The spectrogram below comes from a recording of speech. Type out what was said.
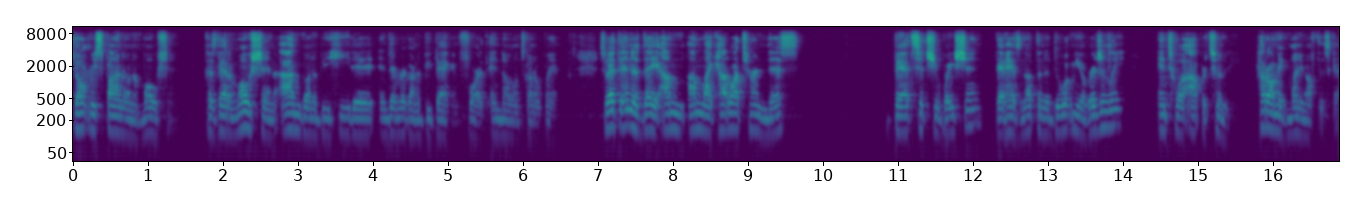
don't respond on emotion because that emotion, I'm going to be heated and then we're going to be back and forth and no one's going to win. So at the end of the day, I'm I'm like, how do I turn this bad situation that has nothing to do with me originally into an opportunity? How do I make money off this guy?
